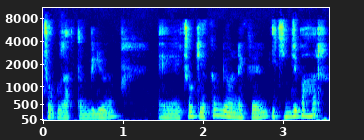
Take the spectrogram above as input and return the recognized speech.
Çok uzaktan biliyorum. Ee, çok yakın bir örnek verelim. İkinci Bahar.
